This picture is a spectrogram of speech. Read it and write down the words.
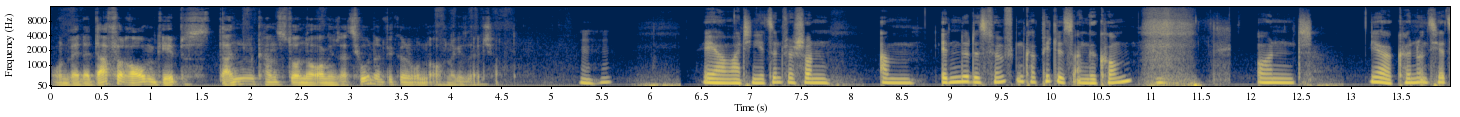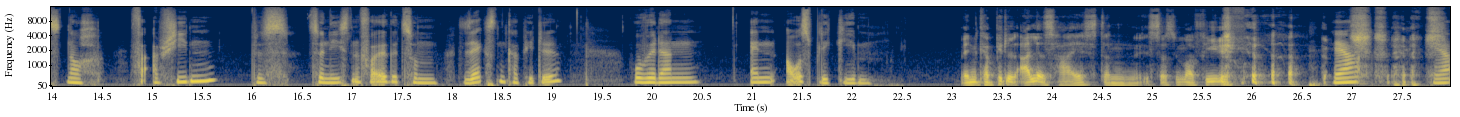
Und wenn du dafür Raum gibst, dann kannst du eine Organisation entwickeln und auch eine Gesellschaft. Mhm. Ja, Martin, jetzt sind wir schon am Ende des fünften Kapitels angekommen. Und ja, können uns jetzt noch verabschieden bis zur nächsten Folge zum sechsten Kapitel, wo wir dann einen Ausblick geben. Wenn Kapitel alles heißt, dann ist das immer viel. ja, ja.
